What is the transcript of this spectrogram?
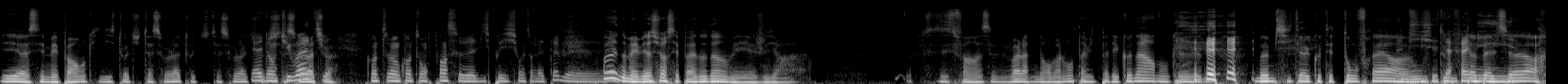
Et euh, c'est mes parents qui disent, toi, tu t'assois là, toi, tu t'assois là, toi, Ouais, donc tu vois, là, tu- vois. Quand, on, quand on repense à la disposition autour de la table. euh, Ouais, ouais. non, mais bien sûr, c'est pas anodin, mais je veux dire. Enfin, voilà, normalement, t'invites pas des connards, donc euh, même si t'es à côté de ton frère Même euh, si ou t- ta belle-sœur,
